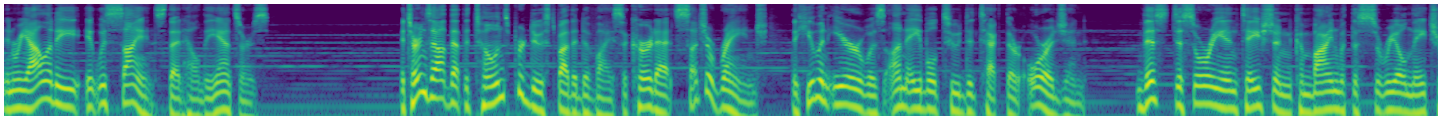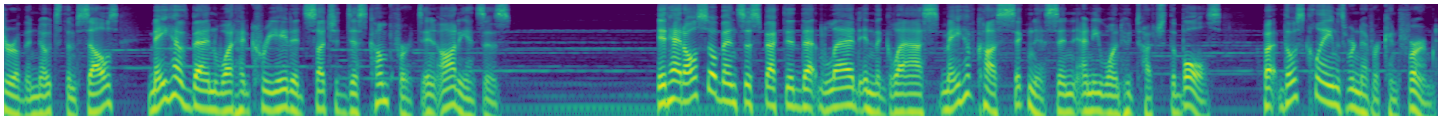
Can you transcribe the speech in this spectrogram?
In reality, it was science that held the answers. It turns out that the tones produced by the device occurred at such a range, the human ear was unable to detect their origin. This disorientation, combined with the surreal nature of the notes themselves, may have been what had created such discomfort in audiences. It had also been suspected that lead in the glass may have caused sickness in anyone who touched the bowls, but those claims were never confirmed.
